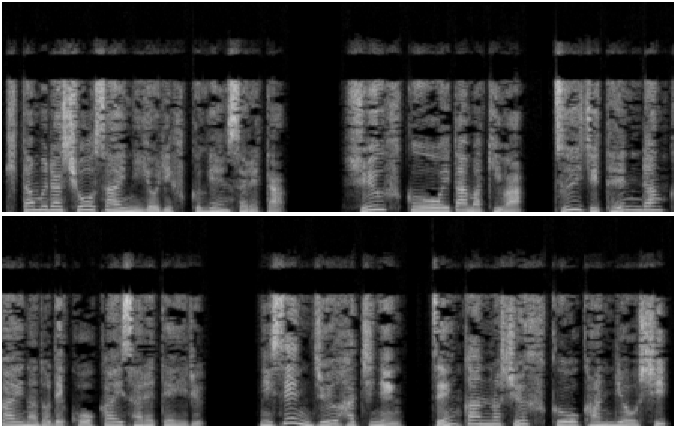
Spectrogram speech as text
北村詳細により復元された。修復を終えた巻は、随時展覧会などで公開されている。2018年、全館の修復を完了し、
